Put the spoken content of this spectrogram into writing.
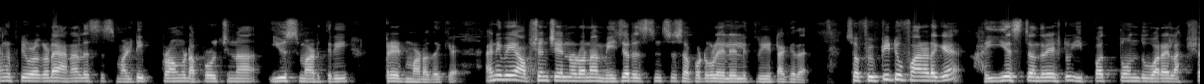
ನಿಫ್ಟಿ ಒಳಗಡೆ ಅನಾಲಿಸಿಸ್ ಮಲ್ಟಿ ಪ್ರಾಂಗ್ಡ್ ಅಪ್ರೋಚ್ನ ಯೂಸ್ ಮಾಡ್ತೀರಿ ಟ್ರೇಡ್ ಮಾಡೋದಕ್ಕೆ. ಅನಿವೇ ಆಪ್ಷನ್ ಚೇನ್ ನೋಡೋಣ ಮೇಜರ್ ರೆಸಿಸ್ಟೆನ್ಸ್ ಸಪೋರ್ಟ್ಗಳು ಎಲ್ಲೆಲ್ಲಿ ಕ್ರಿಯೇಟ್ ಆಗಿದೆ. ಸೊ ಫಿಫ್ಟಿ ಟು ಗೆ ಹೈಯೆಸ್ಟ್ ಅಂದ್ರೆ ಎಷ್ಟು? ಇಪ್ಪತ್ತೊಂದುವರೆ ಲಕ್ಷ.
